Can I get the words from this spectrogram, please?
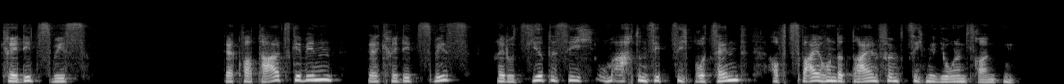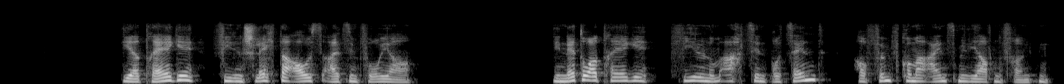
Credit Suisse Der Quartalsgewinn der Credit Suisse reduzierte sich um 78 Prozent auf 253 Millionen Franken. Die Erträge fielen schlechter aus als im Vorjahr. Die Nettoerträge fielen um 18 Prozent auf 5,1 Milliarden Franken.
